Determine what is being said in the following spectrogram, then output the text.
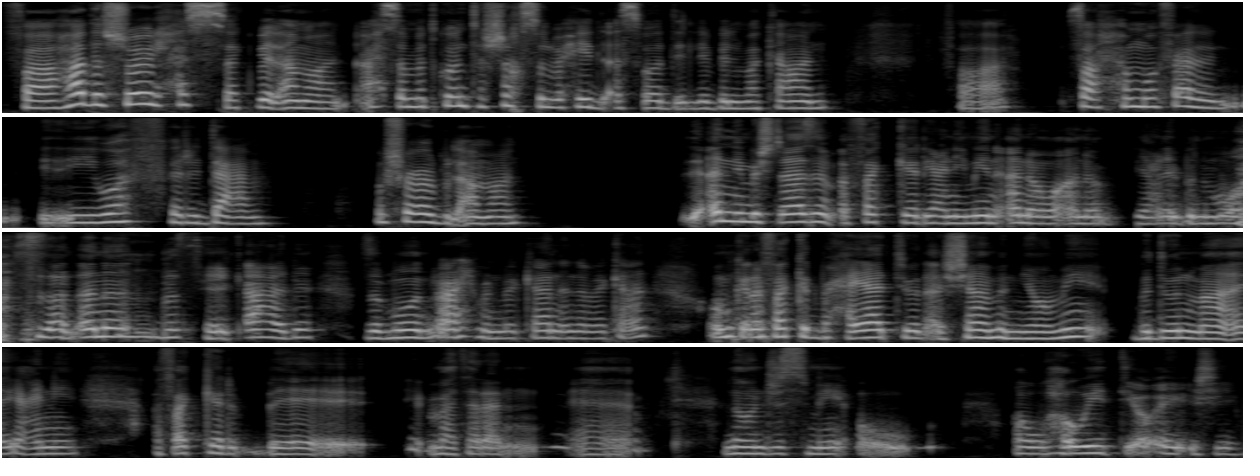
فهذا الشعور يحسسك بالأمان أحسن ما تكون أنت الشخص الوحيد الأسود اللي بالمكان. فصح هم فعلا يوفر دعم وشعور بالأمان. لأني مش لازم أفكر يعني مين أنا وأنا يعني بالمواصلات أنا بس هيك قاعدة زبون رايح من مكان إلى مكان. وممكن أفكر بحياتي والأشياء من يومي بدون ما يعني أفكر بمثلا آه، لون جسمي أو أو هويتي أو أي شيء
